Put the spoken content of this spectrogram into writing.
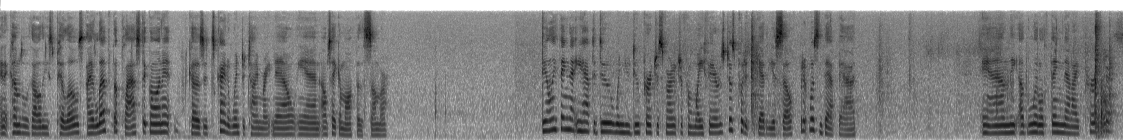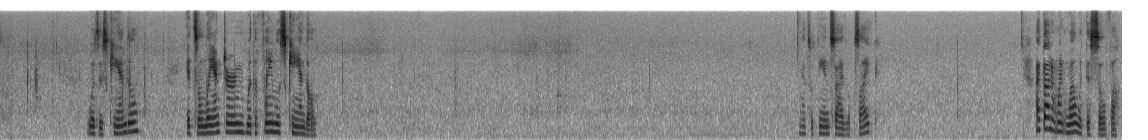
and it comes with all these pillows. I left the plastic on it because it's kind of winter time right now and I'll take them off for the summer. The only thing that you have to do when you do purchase furniture from Wayfair is just put it together yourself, but it wasn't that bad. And the other little thing that I purchased was this candle. It's a lantern with a flameless candle. That's what the inside looks like. I thought it went well with this sofa.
